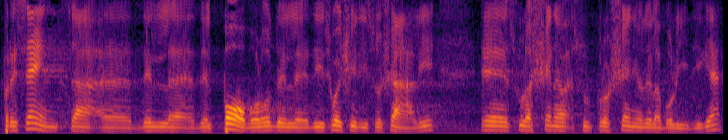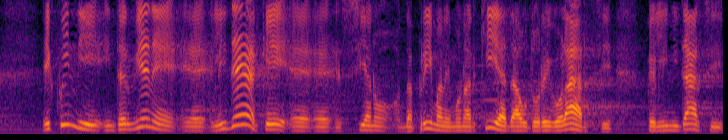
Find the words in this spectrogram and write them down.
presenza eh, del, popolo, dei suoi ceti sociali eh, sul proscenio della politica. E quindi interviene eh, l'idea che siano dapprima le monarchie ad autoregolarsi per limitarsi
